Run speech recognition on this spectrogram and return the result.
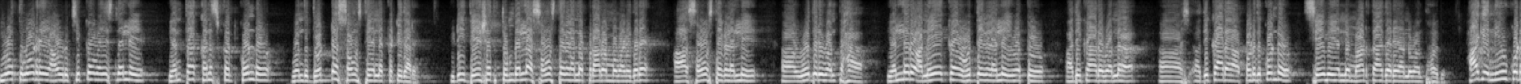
ಇವತ್ತು ನೋಡ್ರಿ, ಅವರು ಚಿಕ್ಕ ವಯಸ್ಸಿನಲ್ಲಿ ಎಂಥ ಕನಸು ಕಟ್ಕೊಂಡು ಒಂದು ದೊಡ್ಡ ಸಂಸ್ಥೆಯನ್ನ ಕಟ್ಟಿದ್ದಾರೆ. ಇಡೀ ದೇಶದ ತುಂಬೆಲ್ಲ ಸಂಸ್ಥೆಗಳನ್ನು ಪ್ರಾರಂಭ ಮಾಡಿದ್ದಾರೆ. ಆ ಸಂಸ್ಥೆಗಳಲ್ಲಿ ಓದಿರುವಂತಹ ಎಲ್ಲರೂ ಅನೇಕ ಹುದ್ದೆಗಳಲ್ಲಿ ಇವತ್ತು ಅಧಿಕಾರವನ್ನ ಅಧಿಕಾರ ಪಡೆದುಕೊಂಡು ಸೇವೆಯನ್ನು ಮಾಡ್ತಾ ಇದ್ದಾರೆ ಅನ್ನುವಂತಹದ್ದು. ಹಾಗೆ ನೀವು ಕೂಡ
